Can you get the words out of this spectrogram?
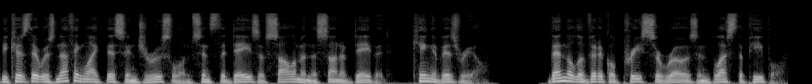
because there was nothing like this in Jerusalem since the days of Solomon the son of David, king of Israel. Then the Levitical priests arose and blessed the people,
